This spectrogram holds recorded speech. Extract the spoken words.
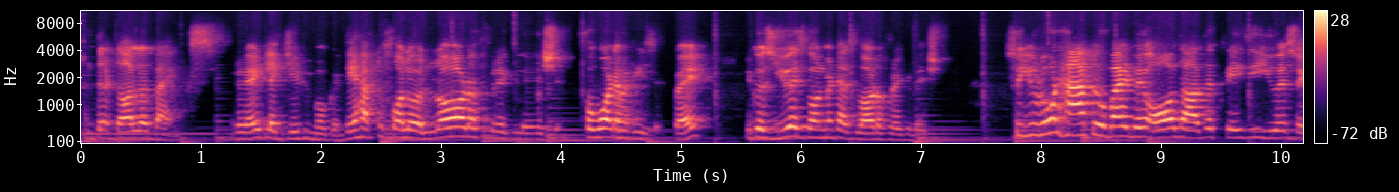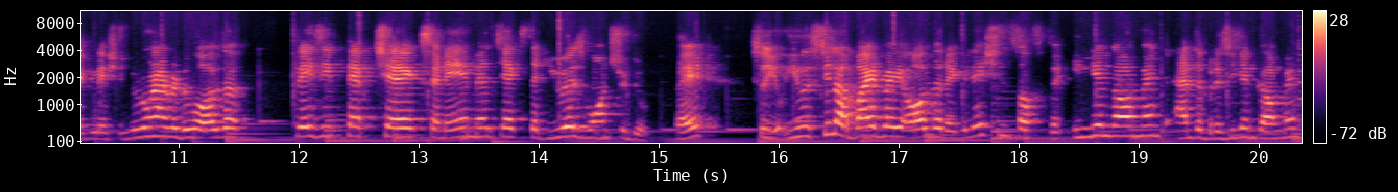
the dollar banks, right? Like JP Morgan. They have to follow a lot of regulation for whatever reason, right? Because US government has a lot of regulation. So you don't have to abide by all the other crazy US regulation. You don't have to do all the crazy PEP checks and AML checks that US wants to do, right? So you, you will still abide by all the regulations of the Indian government and the Brazilian government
